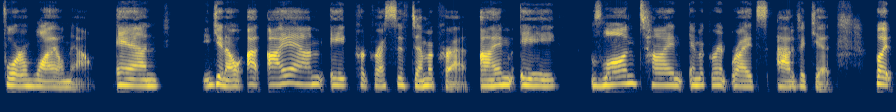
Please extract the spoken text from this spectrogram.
for a while now. And, you know, I, I am a progressive Democrat. I'm a longtime immigrant rights advocate, but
